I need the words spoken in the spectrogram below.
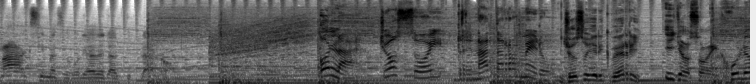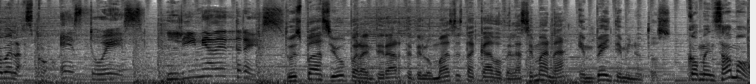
máxima seguridad del altiplano. Hola, yo soy Renata Romero. Yo soy Eric Berry. Y yo soy Julio Velasco. Esto es Línea de Tres. Tu espacio para enterarte de lo más destacado de la semana en 20 minutos. ¡Comenzamos!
